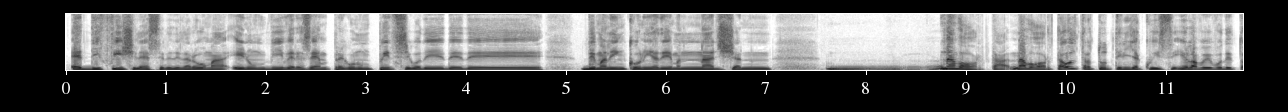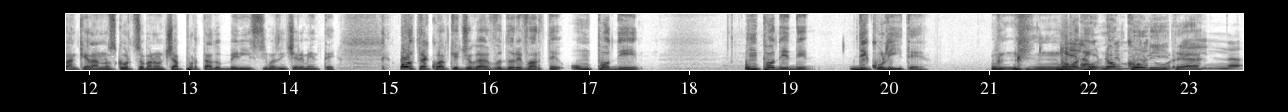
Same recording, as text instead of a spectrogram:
è difficile essere della Roma e non vivere sempre con un pizzico di malinconia di mannaggia una volta, una volta, oltre a tutti gli acquisti, io l'avevo detto anche l'anno scorso, ma non ci ha portato benissimo, sinceramente. Oltre a qualche giocatore forte, un po' di un po' di, di, di culite. La co- non colite, eh. in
